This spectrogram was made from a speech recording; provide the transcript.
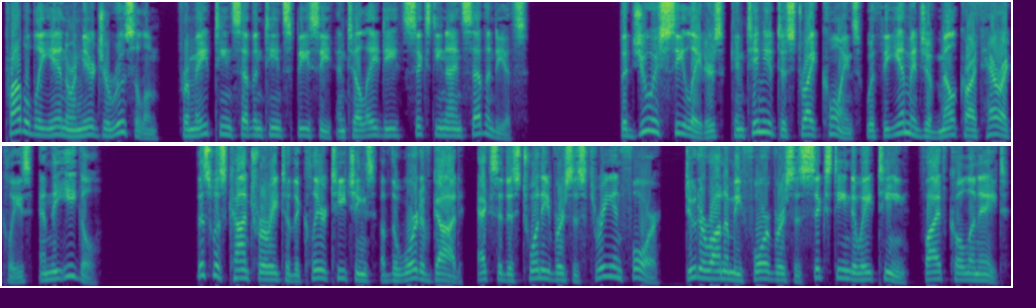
probably in or near Jerusalem, from 1817 BC until AD 69 70 The Jewish sealators continued to strike coins with the image of Melkarth Heracles and the eagle. This was contrary to the clear teachings of the Word of God, Exodus 20 verses 3 and 4, Deuteronomy 4 verses 16 to 18, 5 colon 8.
